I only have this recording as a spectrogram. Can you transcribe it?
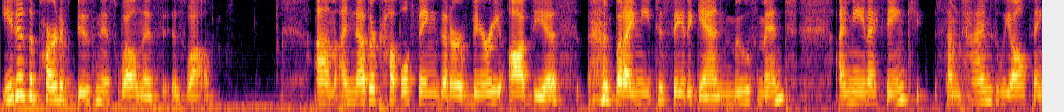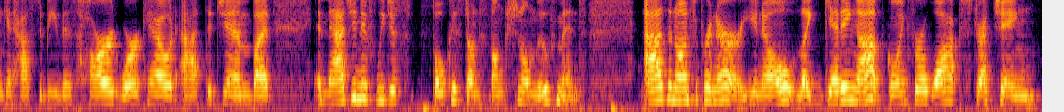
it is a part of business wellness as well. Um, another couple things that are very obvious, but I need to say it again movement. I mean, I think sometimes we all think it has to be this hard workout at the gym, but imagine if we just focused on functional movement as an entrepreneur, you know, like getting up, going for a walk, stretching,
